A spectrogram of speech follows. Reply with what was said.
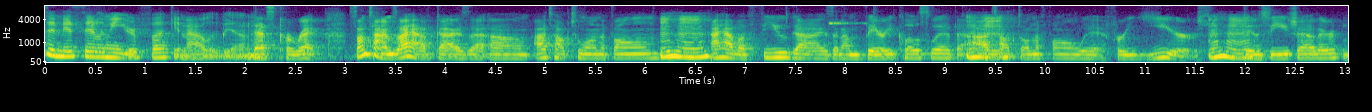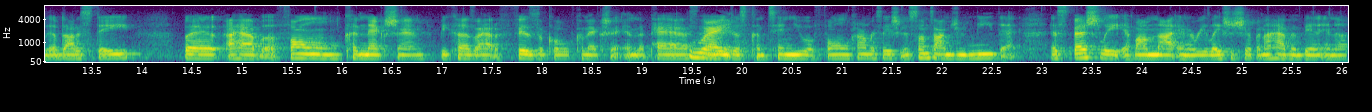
doesn't necessarily mean you're fucking all of them. That's correct. Sometimes I have guys that um, I talk to on the phone. mm-hmm. I have a few guys that I'm very close with that I Mhm. talked on the phone with for years. Mhm. Didn't see each other, lived out of state, but I have a phone connection because I had a physical connection in the past. And Right. we just continue a phone conversation. And sometimes you need that, especially if I'm not in a relationship and I haven't been in a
